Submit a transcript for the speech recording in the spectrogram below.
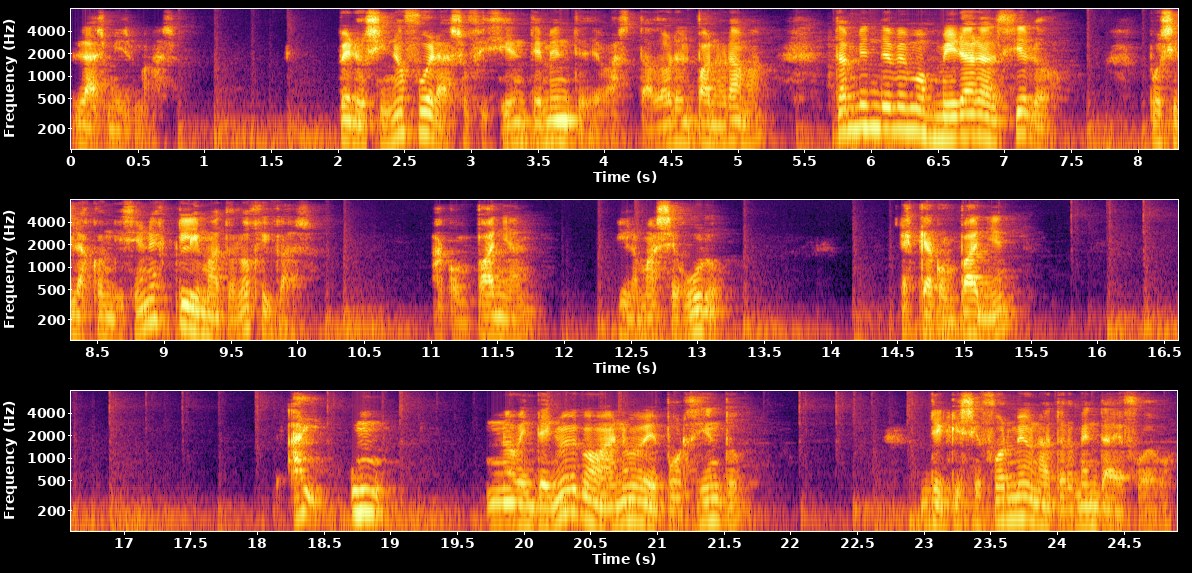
las mismas. Pero si no fuera suficientemente devastador el panorama, también debemos mirar al cielo, pues si las condiciones climatológicas acompañan, y lo más seguro es que acompañen, hay un 99,9% de que se forme una tormenta de fuego.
